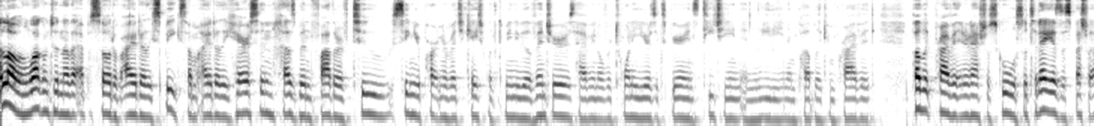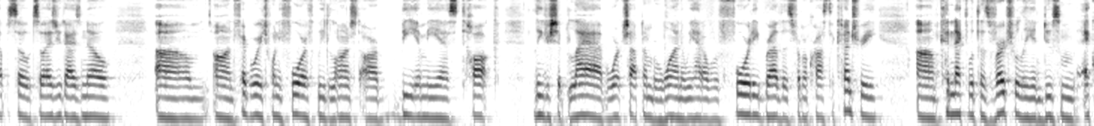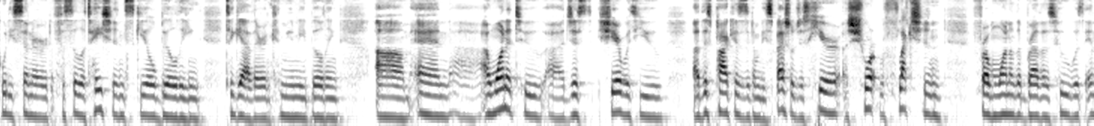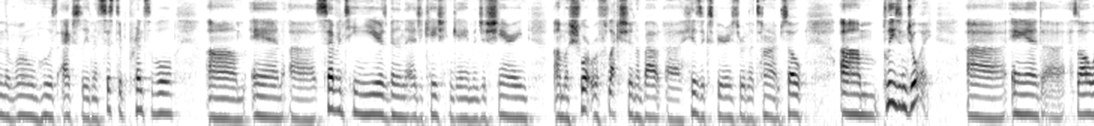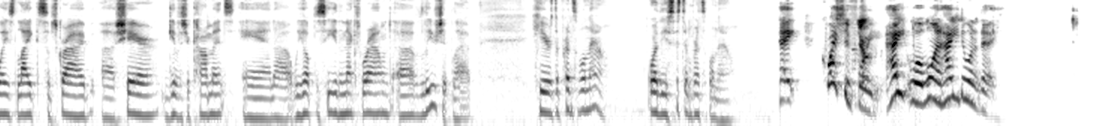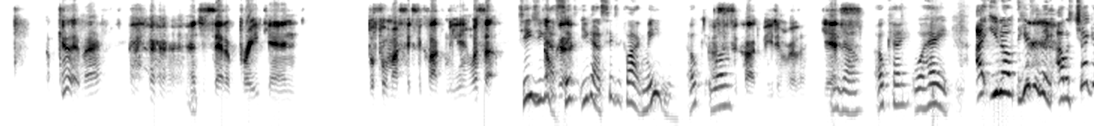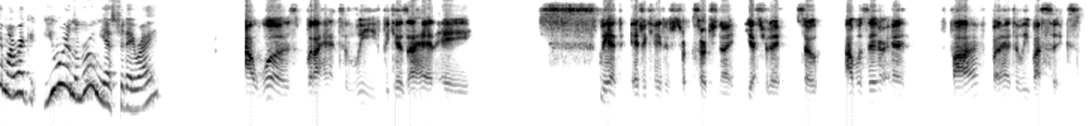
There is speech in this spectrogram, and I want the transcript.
Hello and welcome to another episode of Ayodele Speaks. I'm Ayodele Harrison, husband, father of two, senior partner of education with Community Ventures, having over 20 years experience teaching and leading in public and private, public, private, international schools. So today is a special episode. So as you guys know, um, on February 24th, we launched our BMES Talk Leadership Lab workshop number one, and we had over 40 brothers from across the country um, connect with us virtually and do some equity centered facilitation skill building together and community building. Um, and uh, I wanted to uh, just share with you uh, this podcast is going to be special. Just hear a short reflection from one of the brothers who was in the room, who is actually an assistant principal um, and uh, 17 years been in the education game, and just sharing um, a short reflection about uh, his experience during the time. So um, please enjoy. Uh, and uh, as always, like, subscribe, uh, share, give us your comments, and uh, we hope to see you in the next round of Leadership Lab. Here's the principal now, or the assistant principal now. Hey, question for you. How you, well, one, how you doing today? I'm good, man. I just had a break and before my six o'clock meeting. What's up? Jeez, you got six. You got a six o'clock meeting. Okay, well, six o'clock meeting, brother. Yes. You know, okay. Well, hey, I you know, here's the thing. I was checking my record. You were in the room yesterday, right? I was, but I had to leave because I had a we had educator search night yesterday. So I was there at five, but I had to leave by six.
